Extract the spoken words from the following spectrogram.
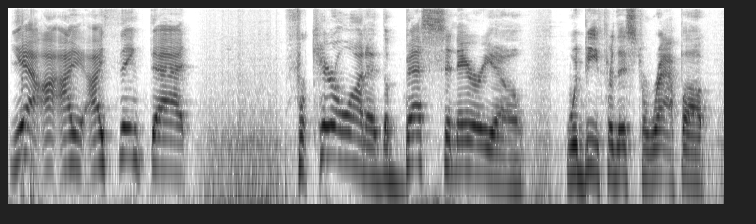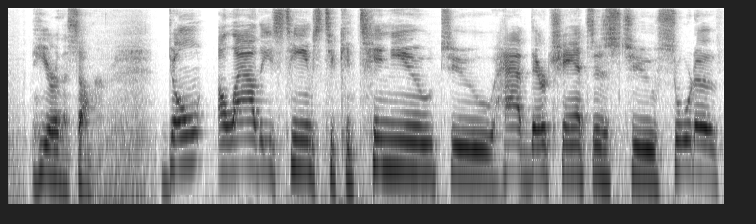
yeah, I, I think that for Carolina, the best scenario would be for this to wrap up here in the summer. Don't allow these teams to continue to have their chances to sort of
